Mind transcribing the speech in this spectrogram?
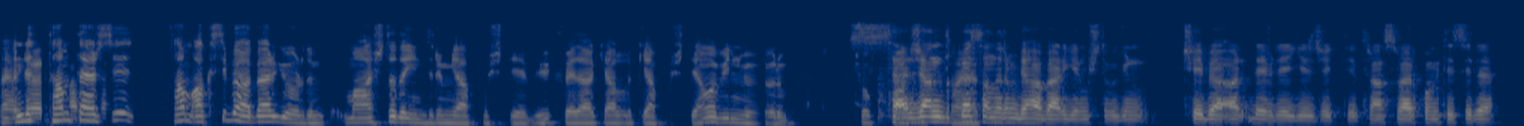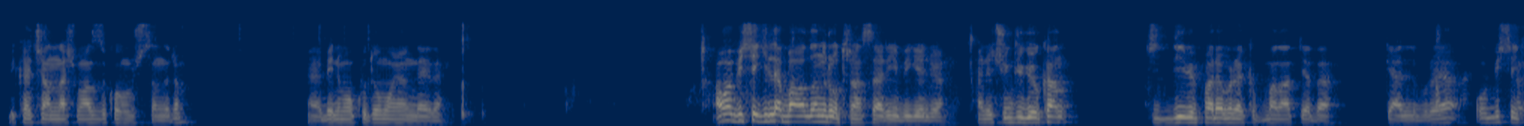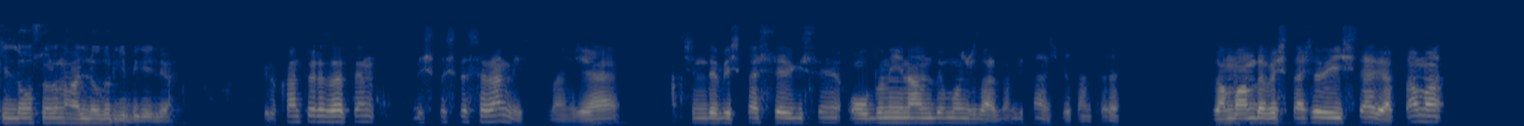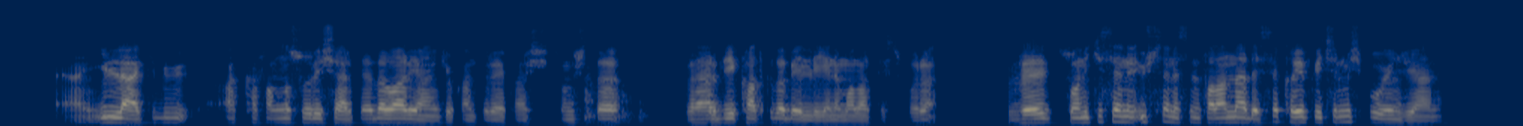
Ben de evet, tam tersi tam aksi bir haber gördüm. Maaşta da indirim yapmış diye. Büyük fedakarlık yapmış diye ama bilmiyorum. Çok Sercan Dikme kaynak... sanırım bir haber girmişti bugün. Çebi devreye girecek diye. Transfer komitesiyle birkaç anlaşmazlık olmuş sanırım. Yani benim okuduğum o yöndeydi. Ama bir şekilde bağlanır o transfer gibi geliyor. Hani çünkü Gökhan ciddi bir para bırakıp Malatya'da geldi buraya. O bir şekilde o sorun hallolur gibi geliyor. Gökhan Töre zaten Beşiktaş'ı da seven miyiz bence ya. İçinde Beşiktaş sevgisi olduğunu inandığım oyunculardan bir tanesi Gökhan Töre. Zamanında Beşiktaş'ta da işler yaptı ama yani illaki bir kafamda soru işaretleri de var yani Gökhan Töre'ye karşı. Sonuçta verdiği katkı da belli yeni Malatya Spor'a. Ve son iki sene, üç senesini falan neredeyse kayıp geçirmiş bir oyuncu yani.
